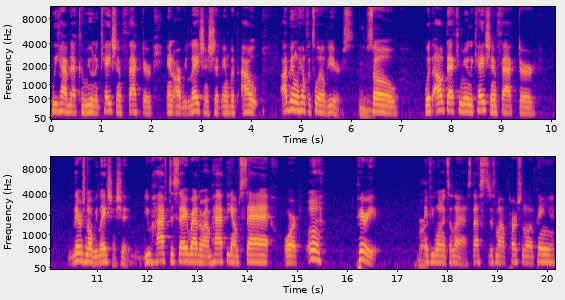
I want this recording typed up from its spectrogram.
we have that communication factor in our relationship. And without, I've been with him for 12 years. So without that communication factor, there's no relationship. You have to say rather I'm happy, I'm sad, or uh, period. Right. If you want it to last, that's just my personal opinion.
